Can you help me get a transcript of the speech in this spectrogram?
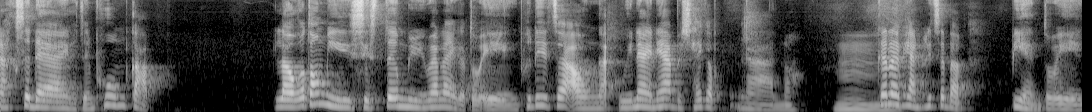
นักแสดงอยากจะเป็นผู้กำกับ เราก็ต้องมีซิสเต็มมีวินัยกับตัวเอง เพื่อที่จะเอางานวินัยเนี้ยไปใช้กับงานเนาะอืมก็เลยพยายามที่จะแบบเปลี่ยนตัวเอง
